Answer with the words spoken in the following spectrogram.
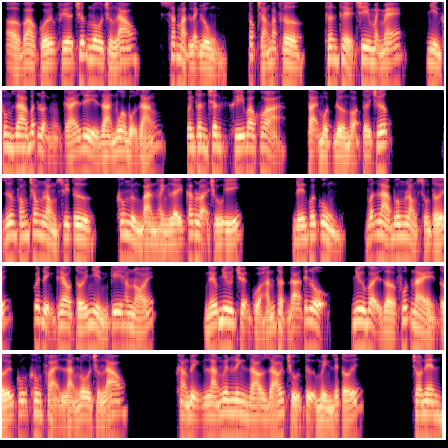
Ở vào cuối phía trước nô trường lão, sắc mặt lạnh lùng, tóc trắng bạc phơ, thân thể chi mạnh mẽ, nhìn không ra bất luận cái gì dàn mua bộ dáng, quanh thân chân khí bao khỏa, tại một đường vọt tới trước. Dương phóng trong lòng suy tư, không ngừng bàn hành lấy các loại chú ý. Đến cuối cùng, vẫn là buông lòng xuống tới, quyết định theo tới nhìn kỹ hắn nói. Nếu như chuyện của hắn thật đã tiết lộ, như vậy giờ phút này tới cũng không phải là ngô trưởng lão. Khẳng định là nguyên linh giáo giáo chủ tự mình dễ tới. Cho nên,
